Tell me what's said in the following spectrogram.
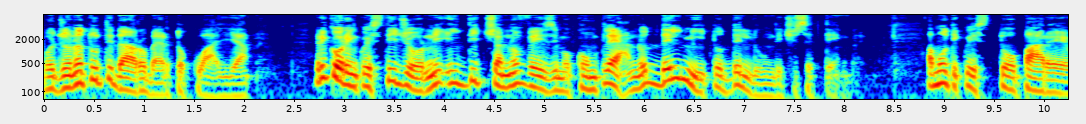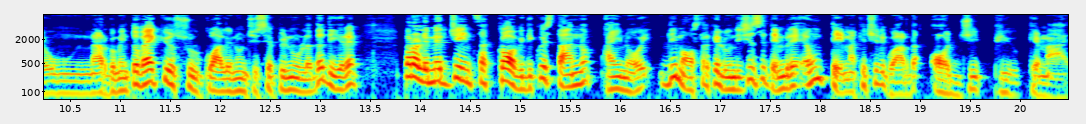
Buongiorno a tutti da Roberto Quaglia. Ricorre in questi giorni il diciannovesimo compleanno del mito dell'11 settembre. A molti questo pare un argomento vecchio sul quale non ci sia più nulla da dire, però l'emergenza Covid di quest'anno, ai noi, dimostra che l'11 settembre è un tema che ci riguarda oggi più che mai.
